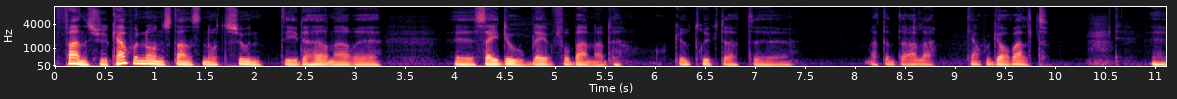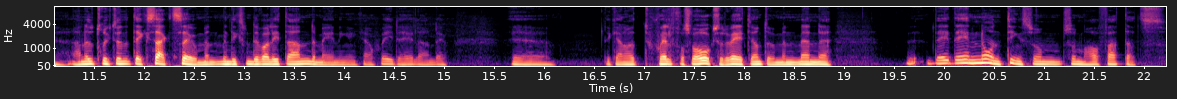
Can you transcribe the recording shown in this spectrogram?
fanns ju kanske någonstans något sunt i det här när eh, eh Seydou blev förbannad och uttryckte att, eh, att inte alla kanske gav allt. Eh, han uttryckte det inte exakt så men, men liksom det var lite andemeningen kanske i det hela ändå. Eh, det kan ha ett självförsvar också, det vet jag inte men, men eh, det, det, är någonting som, som har fattats.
